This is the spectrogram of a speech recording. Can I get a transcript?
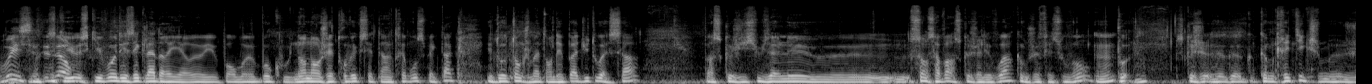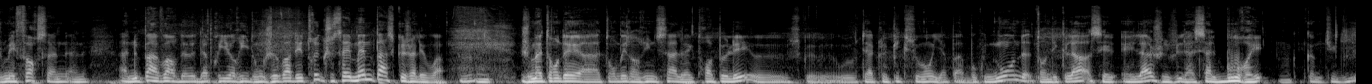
Oui, c'est Ce ce qui vaut des éclats de rire oui, pour euh, beaucoup. Non, non, j'ai trouvé que c'était un très bon spectacle, et d'autant que je m'attendais pas du tout à ça, parce que j'y suis allé euh, sans savoir ce que j'allais voir, comme je fais souvent. Mhm. Pour- Parce que je- euh, comme critique, je me- je m'efforce à, à- à ne pas avoir d'a priori. Donc je voir des trucs, je savais même pas ce que j'allais voir. Je m'attendais à tomber dans une salle avec trois pelés, euh, parce que au théâtre Le Pic souvent il n'y a pas beaucoup de monde, tandis que là, et là j'ai vu la salle bourrée, comme tu dis.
